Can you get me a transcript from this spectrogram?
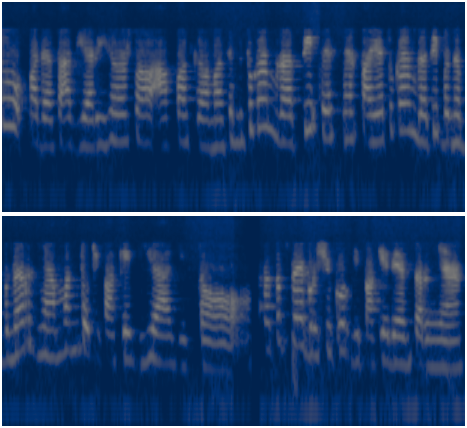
tuh pada saat dia rehearsal apa segala macam itu kan berarti berarti face saya itu kan berarti benar-benar nyaman untuk dipakai dia gitu. Tetap saya bersyukur dipakai dancernya.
